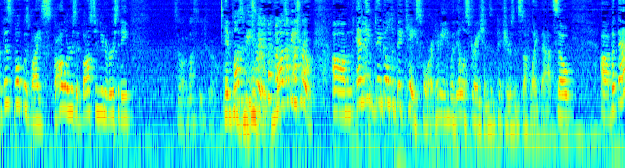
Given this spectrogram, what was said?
But this book was by scholars at Boston University. So it must be true. It must be true. must be true. Um, and they, they built a big case for it. I mean, with illustrations and pictures and stuff like that. So, uh, but that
